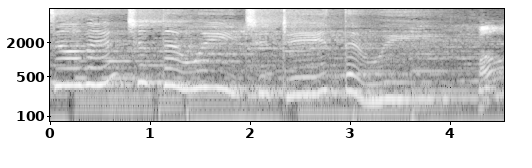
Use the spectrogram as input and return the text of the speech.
ကူမဲလေးစူရူမောင်မေဆုံးချွေဟိုရှိစက်ခိုင်မြဲလွယ်မသွေပူဇော်ပဲချစ်တဲ့ဝေးချစ်တဲ့တဲ့ဝေးမောင်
